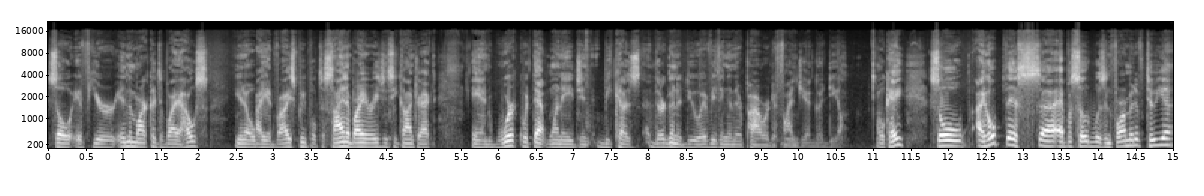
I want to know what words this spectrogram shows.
So if you're in the market to buy a house, you know, I advise people to sign a buyer agency contract and work with that one agent because they're going to do everything in their power to find you a good deal. Okay, so I hope this uh, episode was informative to you.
